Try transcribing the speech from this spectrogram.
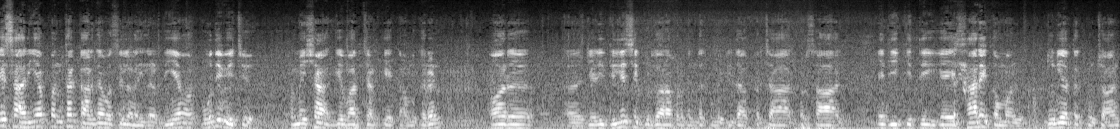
ਇਹ ਸਾਰੀਆਂ ਪੰਥਕ ਕਾਰਜਾਂ ਵਾਸਤੇ ਲੜਾਈ ਲੜਦੀਆਂ ਔਰ ਉਹਦੇ ਵਿੱਚ ਹਮੇਸ਼ਾ ਅੱਗੇ ਵੱਧ ਚੜ ਕੇ ਕੰਮ ਕਰਨ ਔਰ ਜਿਹੜੀ ਦਿੱਲੀ ਸਿੱਖ ਗੁਰਦੁਆਰਾ ਪ੍ਰਬੰਧਕ ਕਮੇਟੀ ਦਾ ਪ੍ਰਚਾਰ, ਪ੍ਰਸਾਰ ਇਹਦੀ ਕੀਤੀ ਗਏ ਸਾਰੇ ਕੰਮਾਂ ਨੂੰ ਦੁਨੀਆ ਤੱਕ ਪਹੁੰਚਾਉਣ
